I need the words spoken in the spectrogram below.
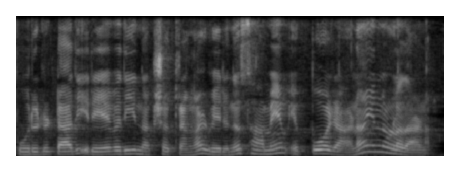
പൊരുരുട്ടാതി രേവതി നക്ഷത്രങ്ങൾ വരുന്ന സമയം എപ്പോഴാണ് എന്നുള്ളതാണ്.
